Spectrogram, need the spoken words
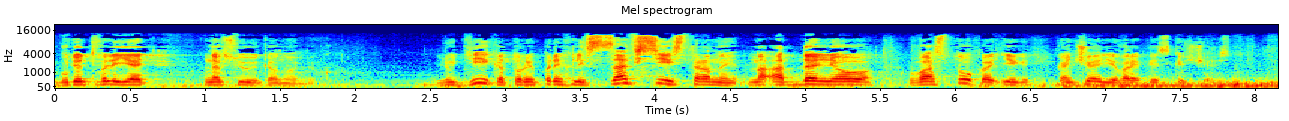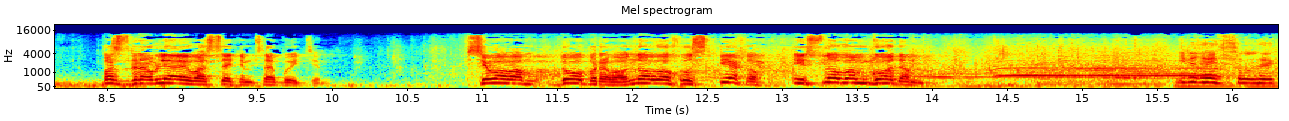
будет влиять на всю экономику. Людей, которые приехали со всей страны, от Дальнего Востока и кончая европейской частью. Поздравляю вас с этим событием. Всего вам доброго, новых успехов и с Новым годом! Iedereen geluk,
